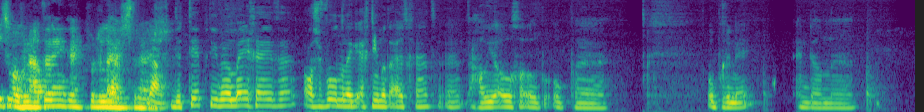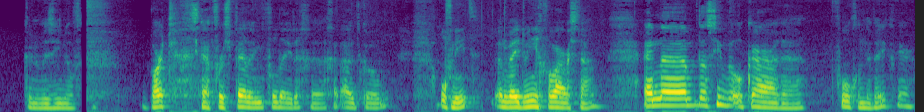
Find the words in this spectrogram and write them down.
Iets om over na te denken voor de luisteraars. Nou, de tip die we dan meegeven, als er volgende week echt niemand uitgaat, eh, hou je ogen open op, eh, op René. En dan eh, kunnen we zien of Bart zijn voorspelling volledig gaat uitkomen. Of niet. En dan weten we in ieder geval waar we staan. En eh, dan zien we elkaar eh, volgende week weer.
